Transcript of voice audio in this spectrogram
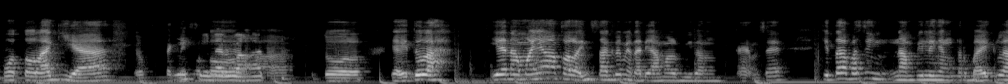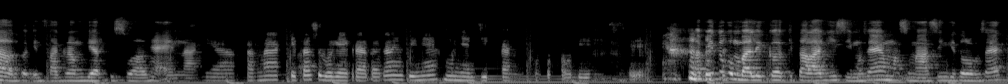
foto lagi ya, teknik iya, foto. banget. Uh, betul. Ya itulah. Ya namanya kalau Instagram ya tadi Amal bilang kayak misalnya kita pasti nampilin yang terbaik lah untuk Instagram biar visualnya enak. Ya, karena kita sebagai kreator kan intinya menyajikan untuk audiens. Ya. Tapi itu kembali ke kita lagi sih, maksudnya masing-masing gitu loh. Saya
